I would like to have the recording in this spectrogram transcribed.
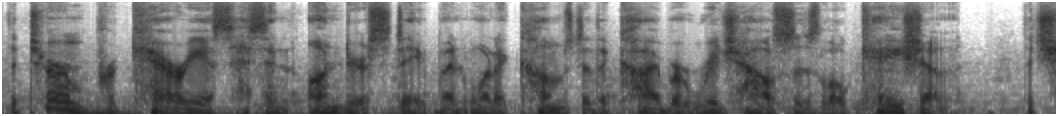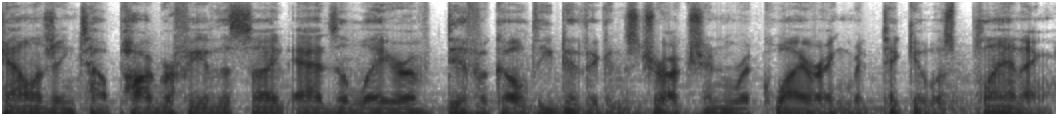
The term precarious is an understatement when it comes to the Khyber Ridge House's location. The challenging topography of the site adds a layer of difficulty to the construction, requiring meticulous planning.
